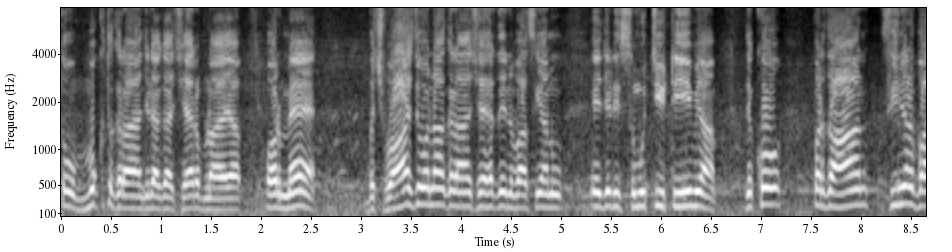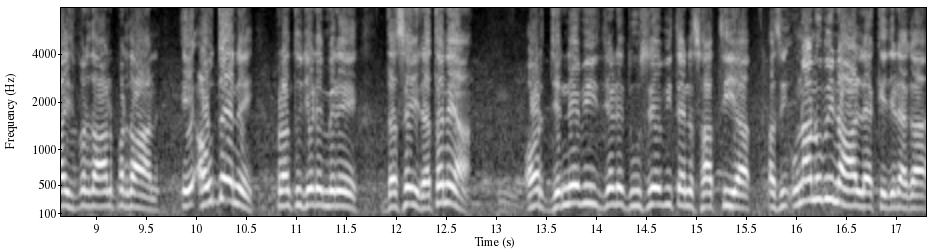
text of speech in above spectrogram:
ਤੋਂ ਮੁਕਤ ਗਰਾਇਆ ਜਿਹੜਾ ਹੈਗਾ ਸ਼ਹਿਰ ਬਣਾਇਆ ਔਰ ਮੈਂ ਵਿਸ਼ਵਾਸ ਦਿਵਾਉਣਾ ਗਰਾਂ ਸ਼ਹਿਰ ਦੇ ਨਿਵਾਸੀਆਂ ਨੂੰ, ਇਹ ਜਿਹੜੀ ਸਮੁੱਚੀ ਟੀਮ ਆ, ਦੇਖੋ ਪ੍ਰਧਾਨ ਸੀਨੀਅਰ ਵਾਈਸ ਪ੍ਰਧਾਨ ਪ੍ਰਧਾਨ, ਇਹ ਅਹੁਦੇ ਨੇ, ਪਰੰਤੂ ਜਿਹੜੇ ਮੇਰੇ ਦਸੇ ਰਤਨ ਆ ਔਰ ਜਿੰਨੇ ਵੀ ਜਿਹੜੇ ਦੂਸਰੇ ਵੀ ਤਿੰਨ ਸਾਥੀ ਆ, ਅਸੀਂ ਉਹਨਾਂ ਨੂੰ ਵੀ ਨਾਲ ਲੈ ਕੇ ਜਿਹੜਾ ਹੈਗਾ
